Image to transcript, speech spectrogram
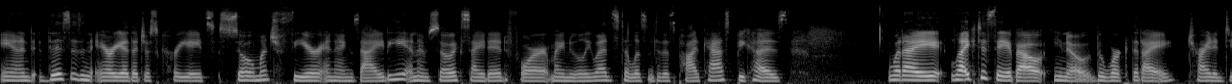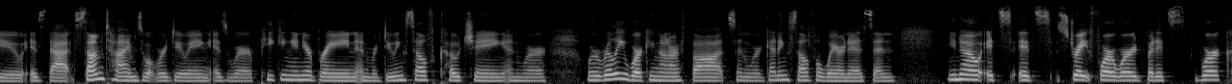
And this is an area that just creates so much fear and anxiety. And I'm so excited for my newlyweds to listen to this podcast because what I like to say about, you know, the work that I try to do is that sometimes what we're doing is we're peeking in your brain and we're doing self-coaching and we're we're really working on our thoughts and we're getting self-awareness and you know, it's it's straightforward, but it's work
